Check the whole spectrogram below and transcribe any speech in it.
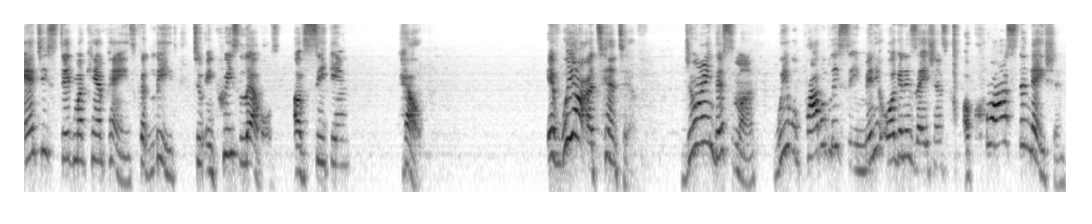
anti stigma campaigns could lead to increased levels of seeking help. If we are attentive during this month, we will probably see many organizations across the nation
